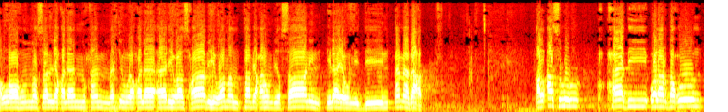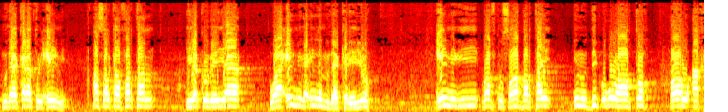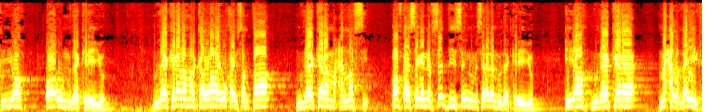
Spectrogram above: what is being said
allahuma صل على محمد وعلى آله وأصحابه waman tabicahum biixsaani إلى يوم اddiin ama bacd الأصل xaadi walarbacuun mudaakaratu اlcilmi asalka afartan iyo kobeeyaa waa cilmiga in la mudaakareeyo cilmigii qofku soo bartay inuu dib ugu laabto oo uu akhriyo mudaakareeyo mudaakarada marka labay u qaybsantaa mudaakara maca nafsi qofka isaga nafsadiisa inuu masalada mudaakareeyo iyo mudaakara maca alkhayr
